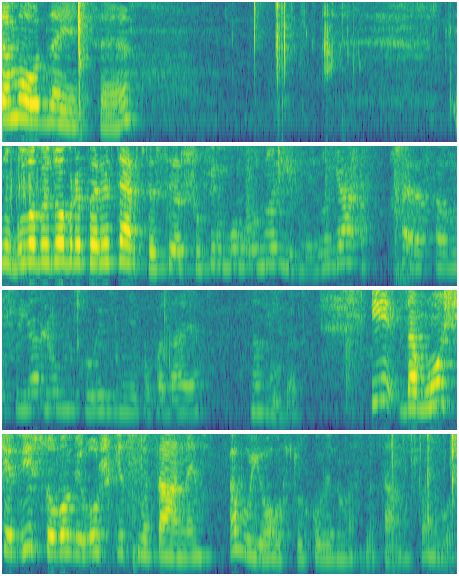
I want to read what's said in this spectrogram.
Дамо одне яйце. Ну, було би добре перетерти сир, щоб він був однорідний. Ну я ще раз кажу, що я люблю, коли він мені попадає на зуби. І дамо ще 2 столові ложки сметани. Або йогурту, коли нема сметани. Буде.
